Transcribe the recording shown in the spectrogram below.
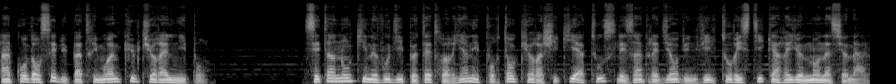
un condensé du patrimoine culturel nippon. C'est un nom qui ne vous dit peut-être rien et pourtant Kurashiki a tous les ingrédients d'une ville touristique à rayonnement national.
